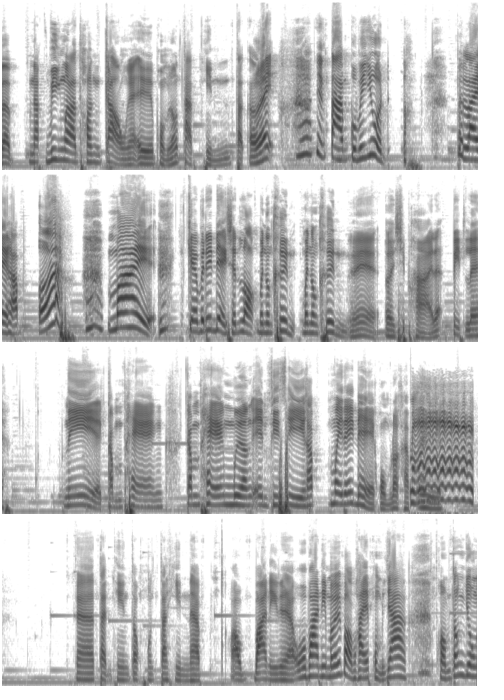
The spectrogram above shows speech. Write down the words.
แบบนักวิ่งมาราธอนเก่าไงเออผมต้องตัดหินตัดเอ้ยยังตามกูไม่หยุด เป็นไรครับ เออไม่แกไม่ได้เด็กฉันหรอกไม่ต้องขึ้นไม่ต้องขึ้นเออเออชิบหายแล้วปิดเลย นี่กำแพงกำแพงเมือง NPC ครับ ไม่ได้เด็กผมหรอกครับ ตัดหินตกตัดหินนะครับเอาบ้านนี้เลยนะโอ้บ้านนี้มันไม่ปลอดภัยผมยาก ผมต้องโยง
